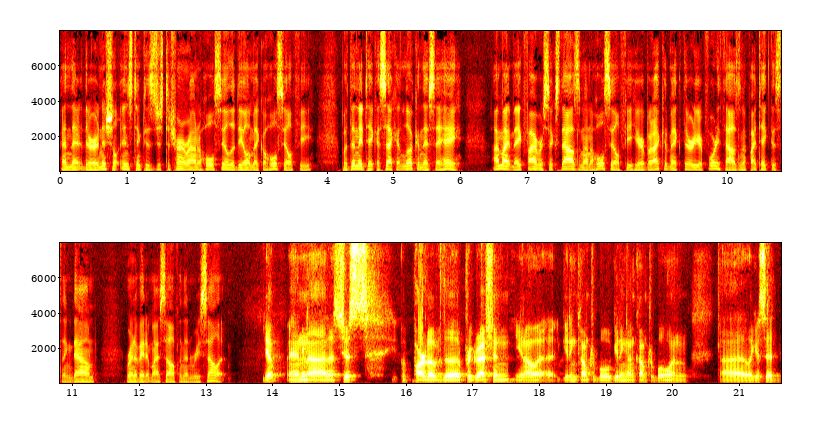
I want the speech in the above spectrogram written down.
and their their initial instinct is just to turn around and wholesale the deal and make a wholesale fee. But then they take a second look and they say, "Hey, I might make five or six thousand on a wholesale fee here, but I could make thirty or forty thousand if I take this thing down, renovate it myself, and then resell it. Yep, and uh, that's just part of the progression. You know, uh, getting comfortable, getting uncomfortable, and uh, like I said,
